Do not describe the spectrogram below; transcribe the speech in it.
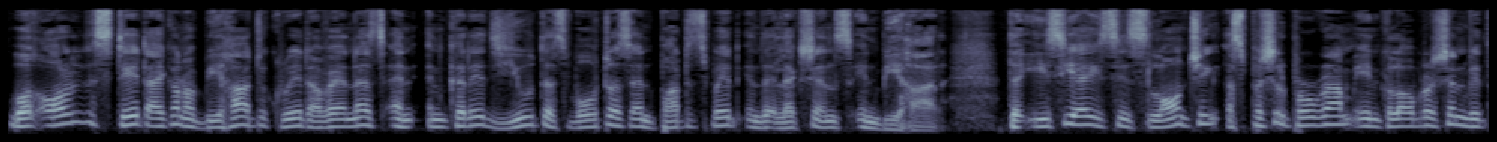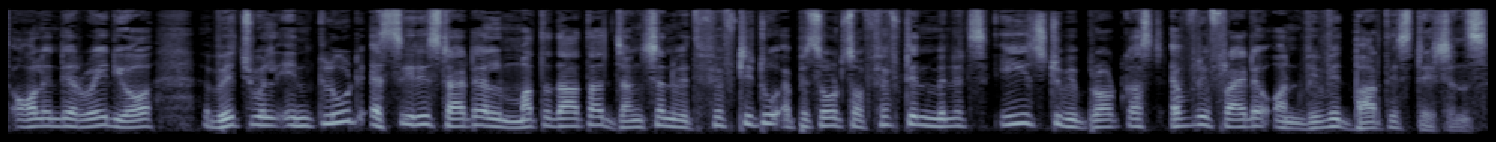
was already the state icon of Bihar to create awareness and encourage youth as voters and participate in the elections in Bihar. The ECI is launching a special program in collaboration with All India Radio, which will include a series titled Matadata Junction with 52 episodes of 15 minutes each to be broadcast every Friday on Vividh Bharati stations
